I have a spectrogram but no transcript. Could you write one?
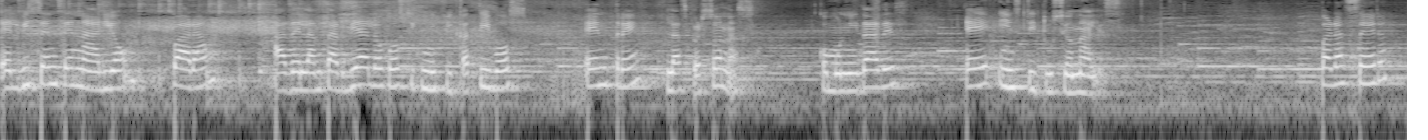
el bicentenario para adelantar diálogos significativos entre las personas, comunidades e institucionales para hacer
